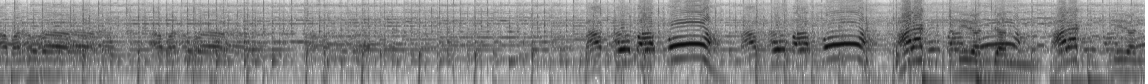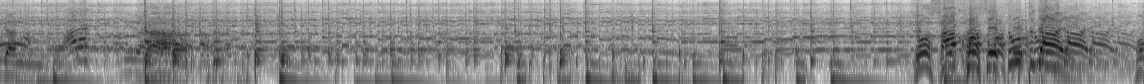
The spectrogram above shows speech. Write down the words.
આ બાપો બાપો બાપો બાપો. આરક નિરંજન આરક નિરંજન આરક. નિરંજન. जो साखों से टूट जाए वो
